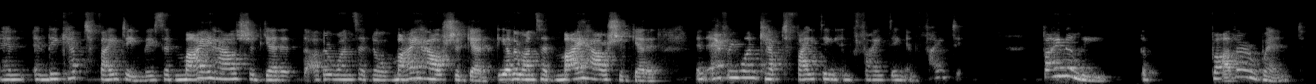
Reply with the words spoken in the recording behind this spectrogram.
And, and they kept fighting. They said, My house should get it. The other one said, No, my house should get it. The other one said, My house should get it. And everyone kept fighting and fighting and fighting. Finally, the father went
